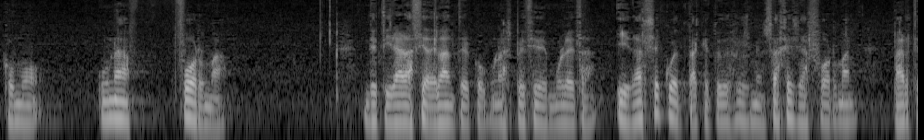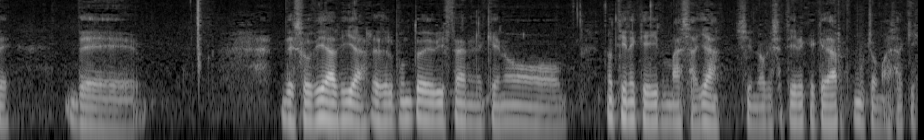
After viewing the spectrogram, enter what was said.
como una forma de tirar hacia adelante como una especie de muleta y darse cuenta que todos esos mensajes ya forman parte de, su día a día, desde el punto de vista en el que no, no tiene que ir más allá, sino que se tiene que quedar mucho más aquí.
